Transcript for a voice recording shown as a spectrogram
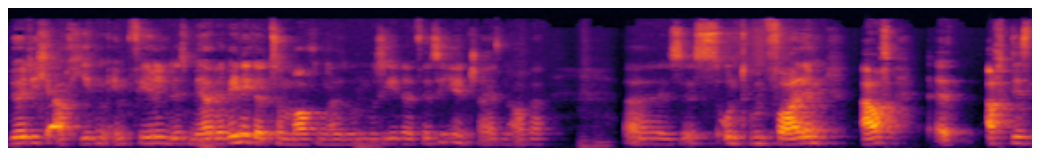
würde ich auch jedem empfehlen, das mehr oder weniger zu machen. Also muss jeder für sich entscheiden. Aber äh, es ist, und, und vor allem auch, äh, auch das,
